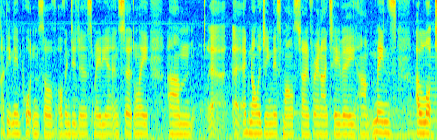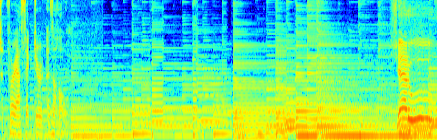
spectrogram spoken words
I think the importance of, of Indigenous media and certainly acknowledging this milestone for NITV um, means a lot for our sector as a whole. Shadows.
